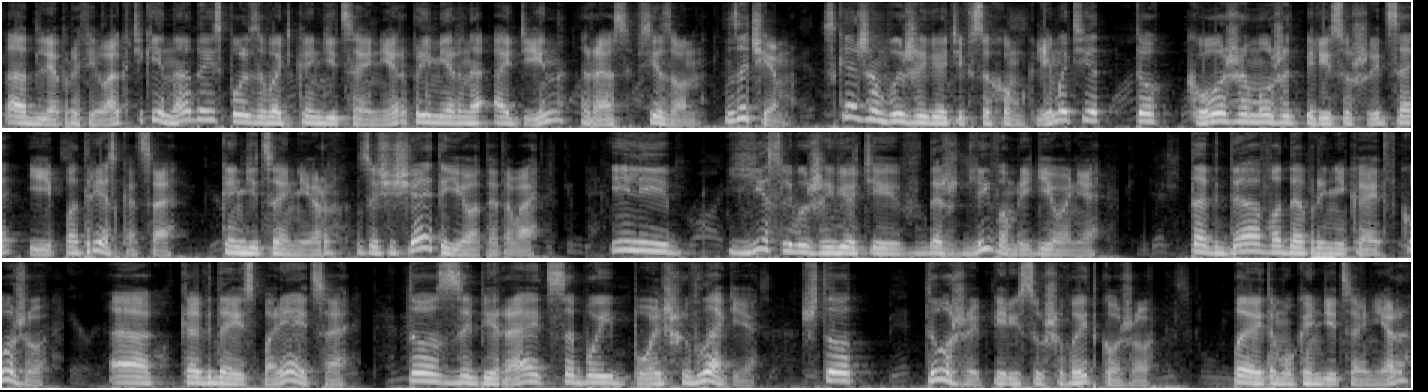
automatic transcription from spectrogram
а для профилактики надо использовать кондиционер примерно один раз в сезон. Зачем? Скажем, вы живете в сухом климате, то кожа может пересушиться и потрескаться. Кондиционер защищает ее от этого. Или если вы живете в дождливом регионе, тогда вода проникает в кожу, а когда испаряется, то забирает с собой больше влаги, что тоже пересушивает кожу. Поэтому кондиционер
